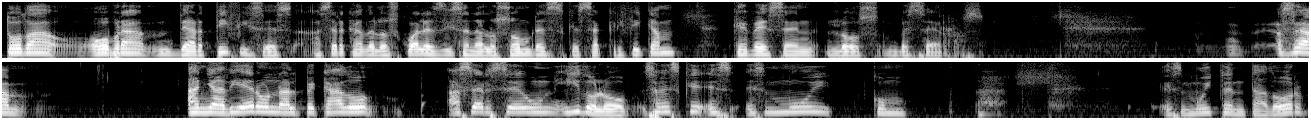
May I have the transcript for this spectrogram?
toda obra de artífices, acerca de los cuales dicen a los hombres que sacrifican que besen los becerros. O sea, añadieron al pecado hacerse un ídolo. ¿Sabes qué? Es, es muy... Es muy tentador,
